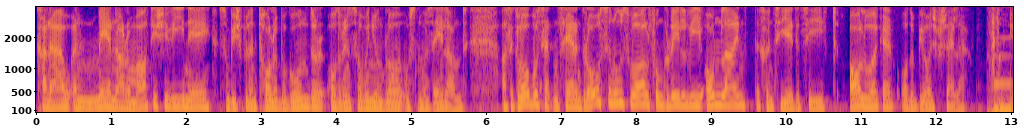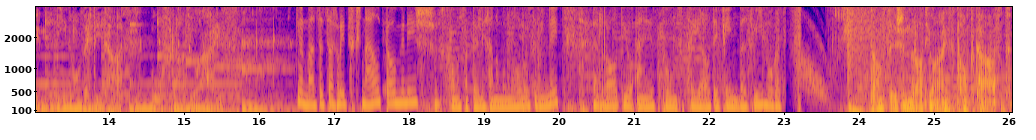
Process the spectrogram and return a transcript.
kann auch ein mehr aromatische Wein nehmen, zum Beispiel ein toller Burgunder oder ein Sauvignon Blanc aus Neuseeland. Also Globus hat eine sehr große Auswahl von Grillwein online. Da können Sie jederzeit anschauen oder bei uns bestellen. Veritas auf Radio 1. Und wenn es jetzt ein bisschen zu schnell gegangen ist, kann man es natürlich auch nochmal nachlesen im Netz. radio1.ch, die finden wir Das ist ein Radio 1 Podcast.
